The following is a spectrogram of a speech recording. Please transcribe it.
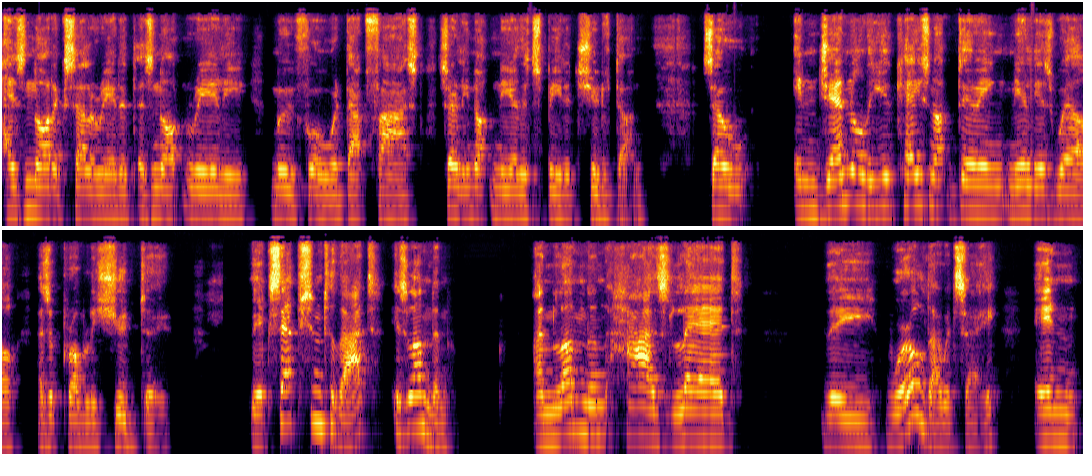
has not accelerated, has not really moved forward that fast, certainly not near the speed it should have done. So, in general, the UK is not doing nearly as well as it probably should do. The exception to that is London. And London has led the world, I would say, in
